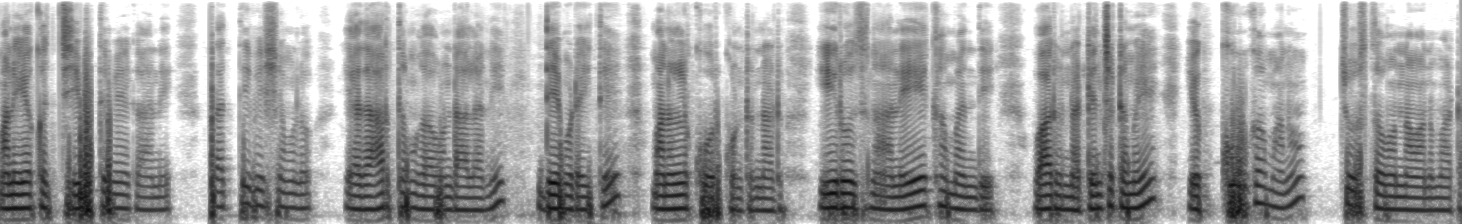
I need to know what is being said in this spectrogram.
మన యొక్క జీవితమే కానీ ప్రతి విషయంలో యథార్థముగా ఉండాలని దేవుడైతే మనల్ని కోరుకుంటున్నాడు. ఈ రోజున అనేక మంది వారు నటించటమే ఎక్కువగా మనం చూస్తూ ఉన్నాం అన్నమాట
